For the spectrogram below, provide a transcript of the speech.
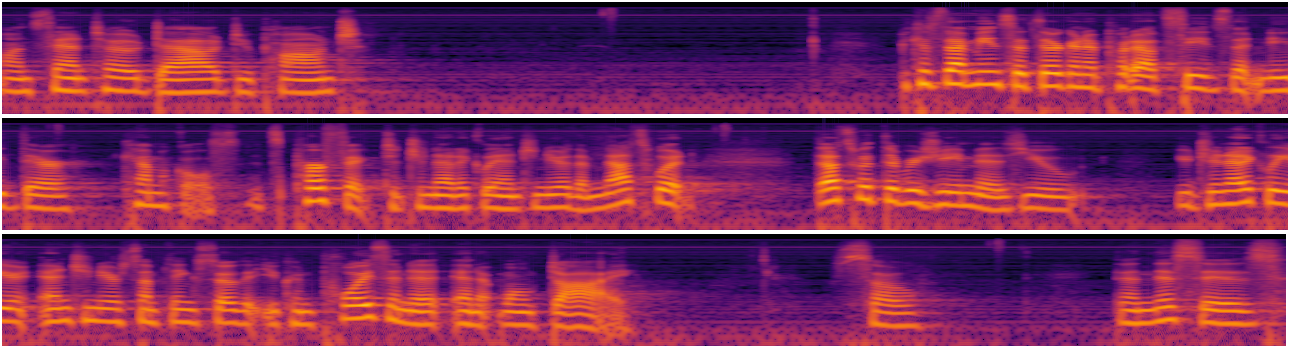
Monsanto, Dow, DuPont. Because that means that they're going to put out seeds that need their chemicals. It's perfect to genetically engineer them. That's what, that's what the regime is. You, you genetically engineer something so that you can poison it and it won't die. So then this is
